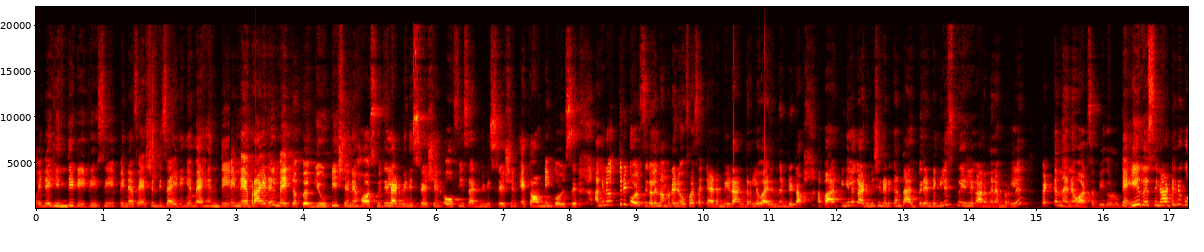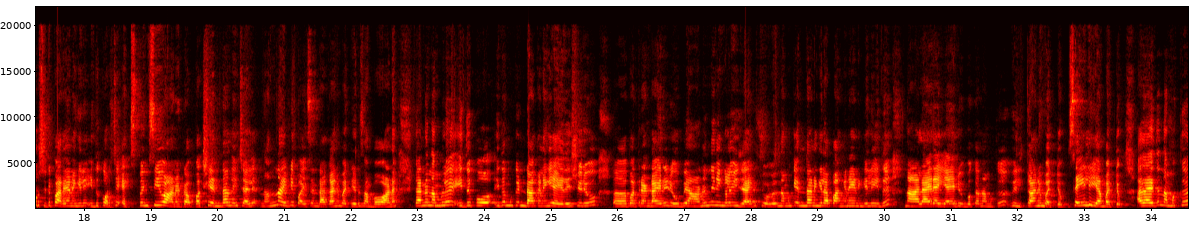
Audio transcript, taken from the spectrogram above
പിന്നെ ഹിന്ദി ടി ടി സി പിന്നെ ഫാഷൻ ഡിസൈനിങ് മെഹന്തി പിന്നെ bridal makeup beautician hospital administration office administration accounting course അങ്ങനെ ഒത്തിരി കോഴ്സുകൾ നമ്മുടെ നോഫേഴ്സ് അക്കാഡമിയുടെ അണ്ടറിൽ വരുന്നുണ്ട് കേട്ടോ അപ്പോൾ ആർക്കെങ്കിലും അഡ്മിഷൻ എടുക്കാൻ താല്പര്യം ഉണ്ടെങ്കിൽ സ്ക്രീനിൽ കാണുന്ന നമ്പറിൽ പെട്ടെന്ന് തന്നെ വാട്സപ്പ് ചെയ്തോളൂ. ഈ റെസിനാട്ടിനെ കുറിച്ചിട്ട് പറയുകയാണെങ്കിൽ ഇത് കുറച്ച് എക്സ്പെൻസീവ് ആണ് കേട്ടോ പക്ഷെ എന്താന്ന് വെച്ചാൽ നന്നായിട്ട് പൈസ ഉണ്ടാക്കാനും പറ്റിയൊരു സംഭവമാണ്. കാരണം നമ്മൾ ഇതിപ്പോൾ ഇത് നമുക്ക് ഉണ്ടാക്കണമെങ്കിൽ ഏകദേശം ഒരു പത്തിരണ്ടായിരം രൂപയാണെന്ന് നിങ്ങൾ വിചാരിച്ചോളൂ. നമുക്ക് എന്താണെങ്കിലും അപ്പോൾ അങ്ങനെയാണെങ്കിൽ ഇത് നാലായിരം അയ്യായിരം രൂപയൊക്കെ നമുക്ക് വിൽക്കാനും പറ്റും. സെയിൽ ചെയ്യാൻ പറ്റും. അതായത് നമുക്ക്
